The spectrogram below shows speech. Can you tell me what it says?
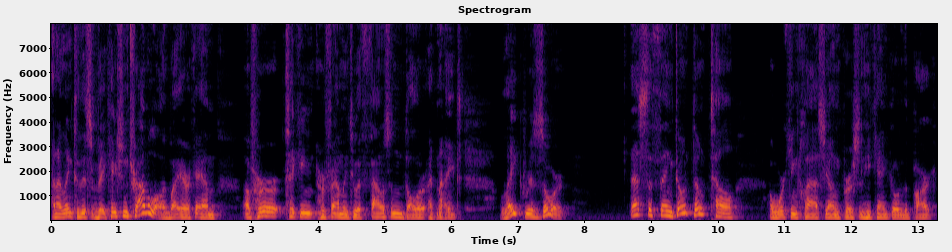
And I linked to this vacation travelogue by Erica M of her taking her family to a $1,000 a night lake resort. That's the thing. Don't, don't tell a working class young person he can't go to the park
